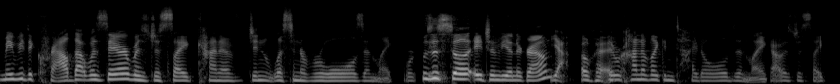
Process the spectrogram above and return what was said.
maybe the crowd that was there was just like kind of didn't listen to rules and like were Was this still at HMV Underground? Yeah. Okay. they were kind of like entitled and like I was just like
